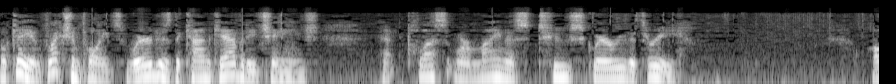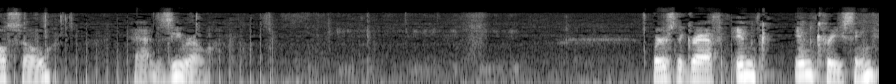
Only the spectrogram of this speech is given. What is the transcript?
Okay, inflection points. Where does the concavity change? At plus or minus 2 square root of 3 also at 0. Where's the graph in, increasing?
